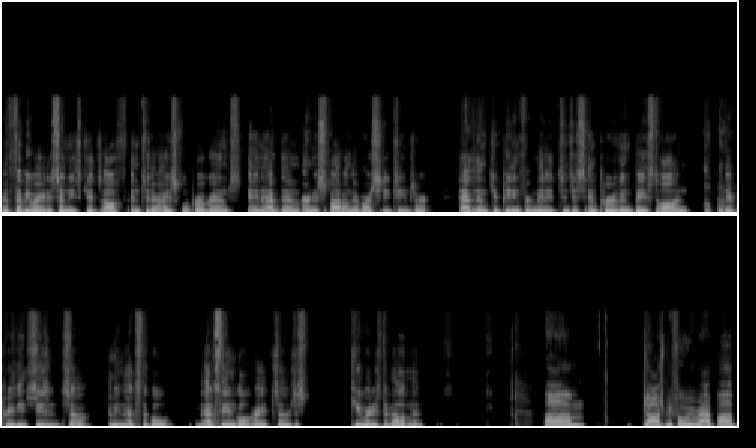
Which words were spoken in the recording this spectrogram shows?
in February to send these kids off into their high school programs and have them earn a spot on their varsity teams or have them competing for minutes and just improving based on their previous season. So I mean, that's the goal. That's the end goal, right? So just keyword is development. Um, Josh, before we wrap up,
